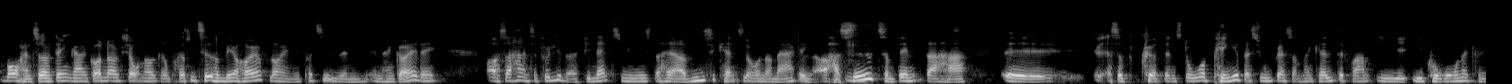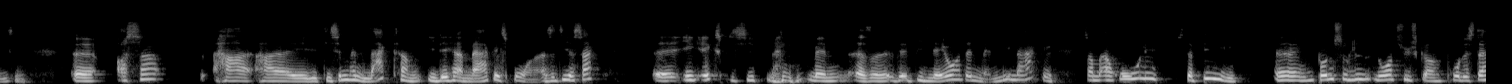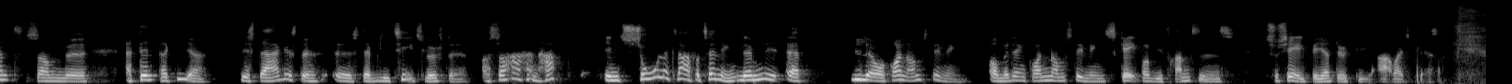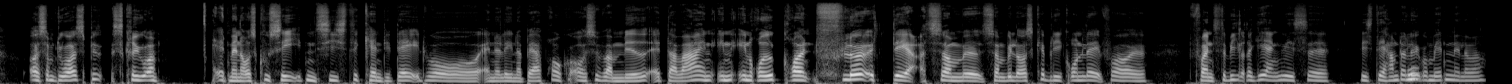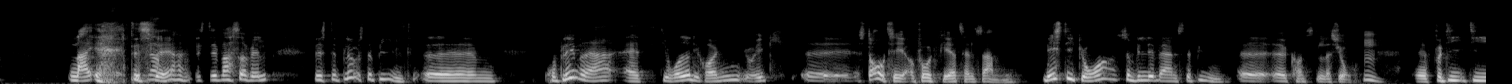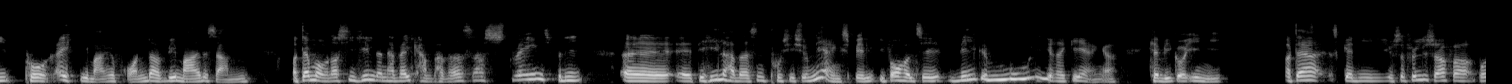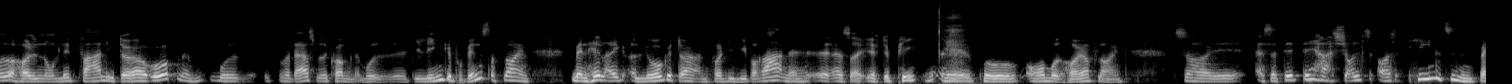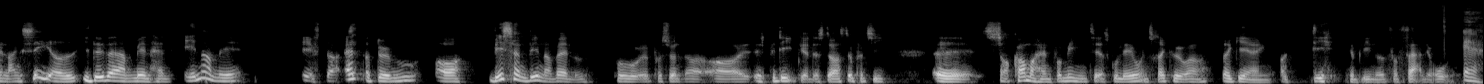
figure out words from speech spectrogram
hvor han så dengang godt nok sjovt nok repræsenterede mere højrefløjen i partiet, end, end han gør i dag. Og så har han selvfølgelig været finansminister her og vicekansler under Merkel, og har siddet mm. som den, der har øh, Øh, altså kørt den store pengebazooka, som han kaldte det frem i, i coronakrisen. Øh, og så har, har øh, de simpelthen lagt ham i det her Merkel-spor. Altså de har sagt, øh, ikke eksplicit, men, men altså, vi laver den mandlige Merkel, som er rolig, stabil, øh, bundsolid nordtysker protestant, som øh, er den, der giver det stærkeste øh, stabilitetsløfte. Og så har han haft en soleklar fortælling, nemlig at vi laver grøn omstilling, og med den grønne omstilling skaber vi fremtidens socialt bæredygtige arbejdspladser. Og som du også skriver, at man også kunne se den sidste kandidat, hvor Annalena Baerbock også var med, at der var en, en, en rød-grøn fløt der, som, øh, som vil også kan blive grundlag for, øh, for en stabil regering, hvis, øh, hvis det er ham, der løber med den, eller hvad? Nej, desværre. Nå. Hvis det var så vel. Hvis det blev stabilt. Øh, problemet er, at de røde og de grønne jo ikke øh, står til at få et flertal sammen. Hvis de gjorde, så ville det være en stabil øh, øh konstellation. Mm. Øh, fordi de på rigtig mange fronter vil meget det samme. Og der må man også sige, at hele den her valgkamp har været så strange, fordi øh, øh, det hele har været sådan et positioneringsspil i forhold til, hvilke mulige regeringer kan vi gå ind i. Og der skal de jo selvfølgelig sørge for både at holde nogle lidt farlige døre åbne mod, for deres vedkommende mod øh, de linke på venstrefløjen, men heller ikke at lukke døren for de liberale, øh, altså FDP, øh, på, over mod højrefløjen. Så øh, altså det, det har Scholz også hele tiden balanceret i det der, men han ender med efter alt at dømme, og hvis han vinder valget på, på søndag, og SPD bliver det største parti, øh, så kommer han formentlig til at skulle lave en trekøver-regering, og det kan blive noget forfærdeligt råd. Ja.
